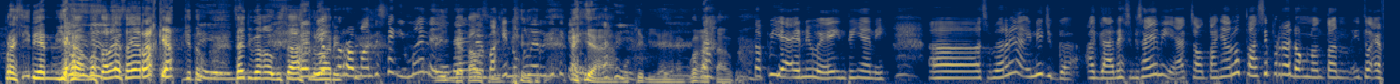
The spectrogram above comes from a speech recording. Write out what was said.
presiden ya, masalahnya saya rakyat gitu. Saya juga gak bisa Dan dia keluarin. romantisnya gimana ya? Eh, nggak Nembakin sih. nuklir gitu kan? Iya, mungkin iya ya, gua gak tahu. Tapi ya anyway intinya nih eh sebenarnya ini juga agak aneh misalnya nih ya contohnya lu pasti pernah dong nonton itu F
